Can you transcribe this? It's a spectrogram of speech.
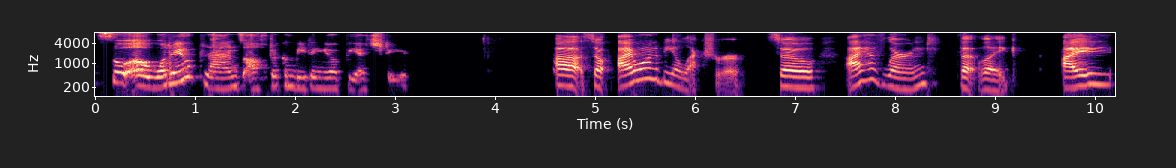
So, uh, what are your plans after completing your PhD? Uh, so I want to be a lecturer. So I have learned that like I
